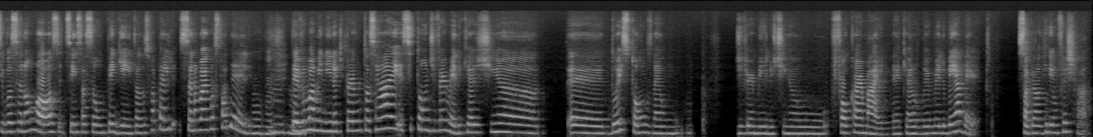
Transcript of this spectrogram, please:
Se você não gosta de sensação peguenta na sua pele, você não vai gostar dele. Uhum. Teve uma menina que perguntou assim: ah, esse tom de vermelho, que a gente tinha é, dois tons, né? Um de vermelho tinha o Fall Carmine, né? Que era o vermelho bem aberto. Só que ela queria um fechado.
